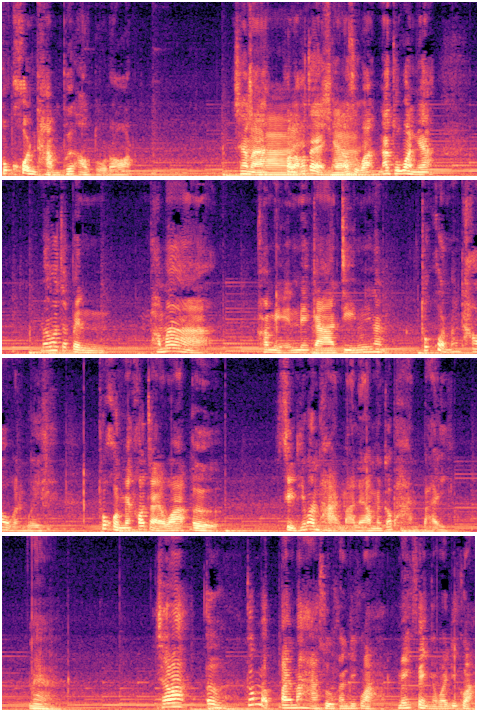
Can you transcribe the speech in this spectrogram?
ทุกคนทำเพื่อเอาตัวรอด ใช่ไหมพอเราเข้าใจอย่างนี้ยเรารู้สึกว่า ณ ทุกวันเนี้ย ไม่ว่าจะเป็นพม่าเขมรอเมริกา จีนนู่นนี่นั่น ทุกคนไม่งเท่ากันเว้ย ทุกคนไม่เข้าใจว่า เออ สิ่งที่มันผ่านมาแล้วมันก็ผ่านไป น่ะใช่ป่ะ เออ ก็แบบไปมาหาสู่กันดีกว่า ไม่เฟนกันไว้ดีกว่า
